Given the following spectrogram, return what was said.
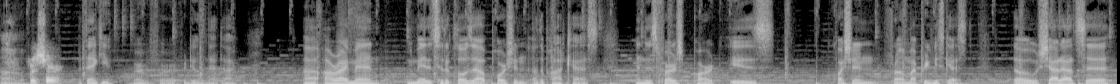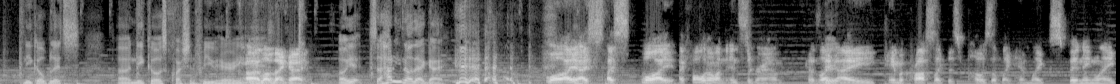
Uh, for sure. But thank you for, for, for doing that, Doc. Uh, all right, man. We made it to the closeout portion of the podcast. And this first part is a question from my previous guest. So shout out to Nico Blitz. Uh, Nico's question for you, Harry. Oh, is, I love that guy. Oh yeah. So how do you know that guy? well, I, I, I, well, I, I follow him on Instagram because like I came across like this post of like him like spinning like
